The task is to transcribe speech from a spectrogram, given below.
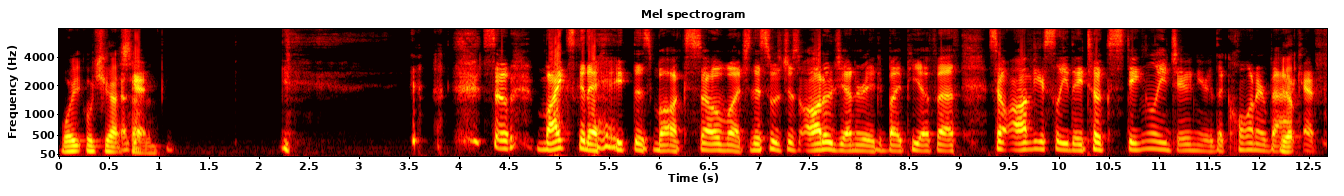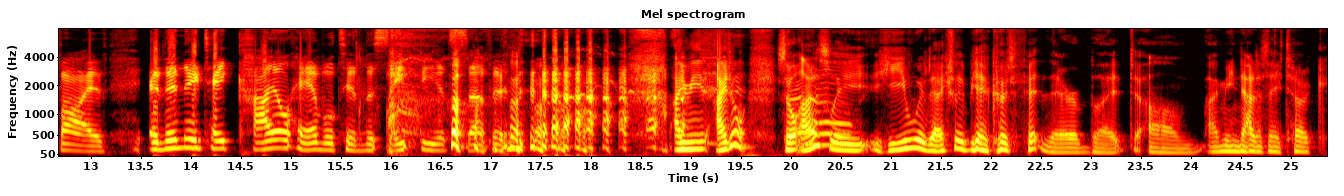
What what you got okay. seven? So Mike's gonna hate this box so much. This was just auto generated by PFF. So obviously they took Stingley Jr., the cornerback, yep. at five, and then they take Kyle Hamilton, the safety, at seven. I mean, I don't. So honestly, he would actually be a good fit there, but um, I mean, not if they took.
